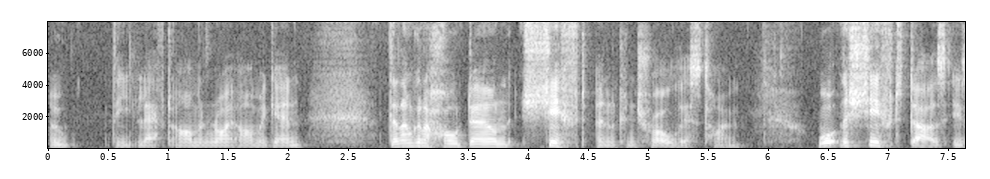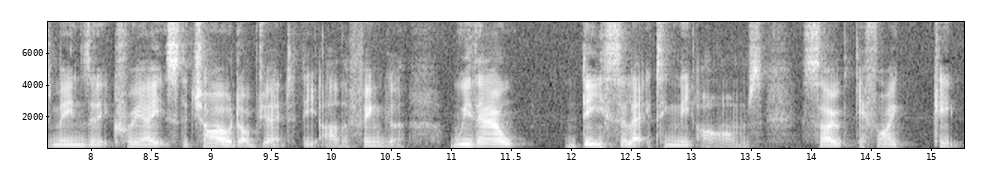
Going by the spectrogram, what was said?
oh, the left arm and right arm again. Then I'm going to hold down shift and control this time. What the shift does is means that it creates the child object, the other finger, without deselecting the arms. So if I keep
